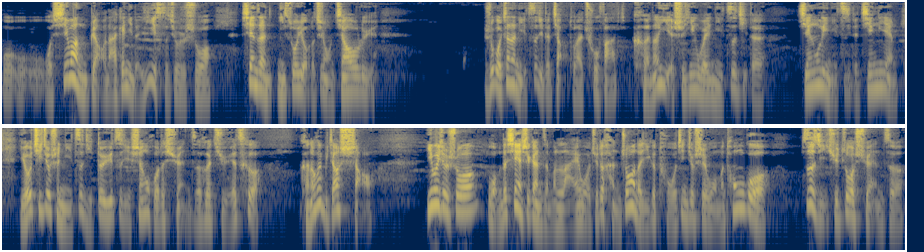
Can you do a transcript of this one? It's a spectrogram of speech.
我我我希望表达给你的意思就是说，现在你所有的这种焦虑，如果站在你自己的角度来出发，可能也是因为你自己的经历、你自己的经验，尤其就是你自己对于自己生活的选择和决策可能会比较少。因为就是说，我们的现实感怎么来？我觉得很重要的一个途径就是我们通过。自己去做选择，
